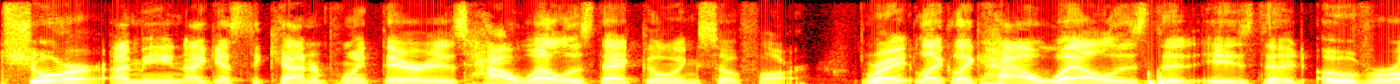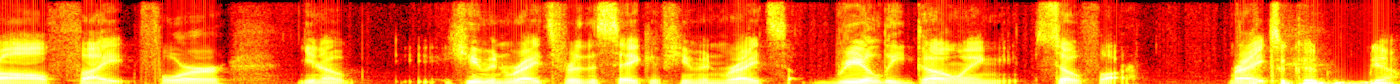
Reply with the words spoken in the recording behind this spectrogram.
Sure. I mean, I guess the counterpoint there is how well is that going so far? Right? Like like how well is the is the overall fight for, you know, human rights for the sake of human rights really going so far? Right? It's a good yeah.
